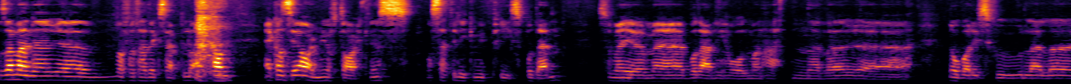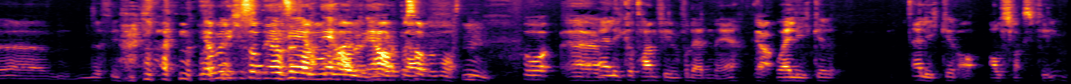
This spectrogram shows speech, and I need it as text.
altså jeg mener, eh, bare for å ta et eksempel, jeg kan, jeg kan se Army of Darkness og sette like mye pris på den som jeg gjør med både Annie Hall, Manhattan, eller... uh, Nobody's Fool eller uh, The Thin Line. ja, men ikke sant, jeg, jeg, jeg, jeg, har, jeg har det på samme måten. Mm. Og, uh, jeg liker å ta en film for det den er, ja. og jeg liker, jeg liker all slags film.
